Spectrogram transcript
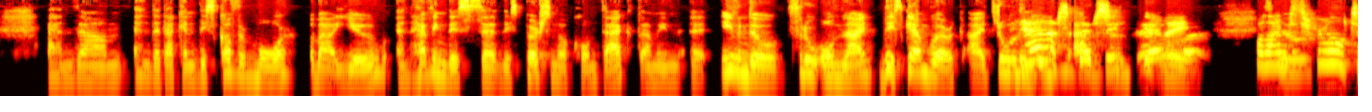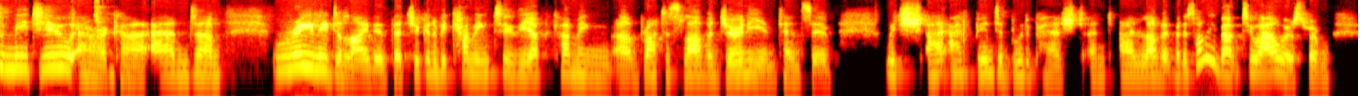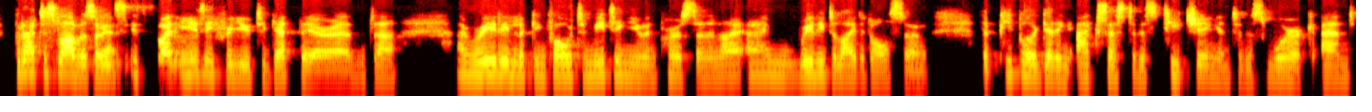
and um, and that I can discover more about you and having this uh, this personal contact. I mean, uh, even though through online, this can work. I truly yes, absolutely. Well, I'm thrilled to meet you, Erica, and um, really delighted that you're going to be coming to the upcoming uh, Bratislava Journey Intensive which I, have been to Budapest and I love it, but it's only about two hours from Bratislava, so yes. it's it's quite easy for you to get there. And uh, I'm really looking forward to meeting you in person, and I, I'm really delighted also that people are getting access to this teaching and to this work, and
